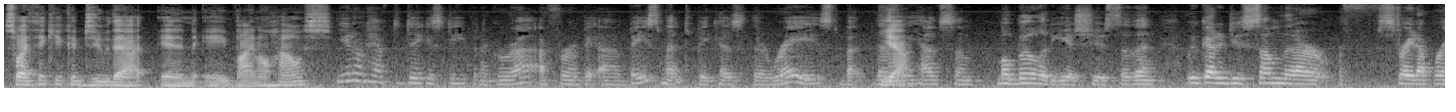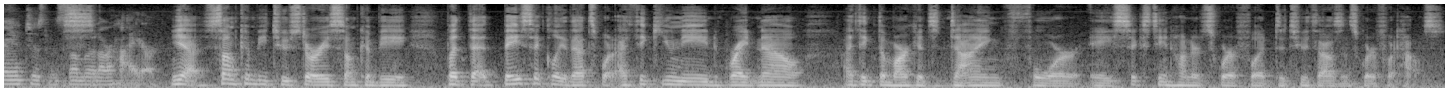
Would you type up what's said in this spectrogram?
So I think you could do that in a vinyl house. You don't have to dig as deep in a garage uh, for a, ba- basement because they're raised, but then Yeah. we have some mobility issues. So then we've got to do some that are straight up ranches and some that are higher. Yeah, some can be two stories, some can be, but that basically that's what I think you need right now. I think the market's dying for a 1,600 square foot to 2,000 square foot house.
